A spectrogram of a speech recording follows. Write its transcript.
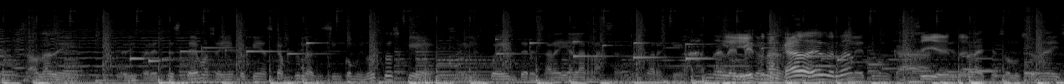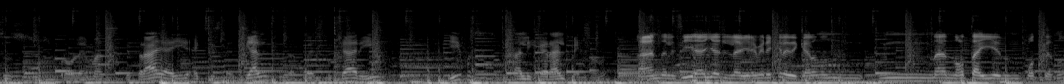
donde nos habla de, de diferentes temas, ahí en pequeñas cápsulas de 5 minutos que pues, ahí les puede interesar ahí a la raza, ¿no? Para que... Ándale, Leti Moncada, ¿es verdad? Leti Moncada, Sí, es para que solucione ahí sus, sus problemas que trae ahí existenciales, la puede escuchar y, y pues aligerar el peso, ¿no? Ándale, sí, a ella la ya miré que le dedicaron un- una nota ahí en un podcast, ¿no?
